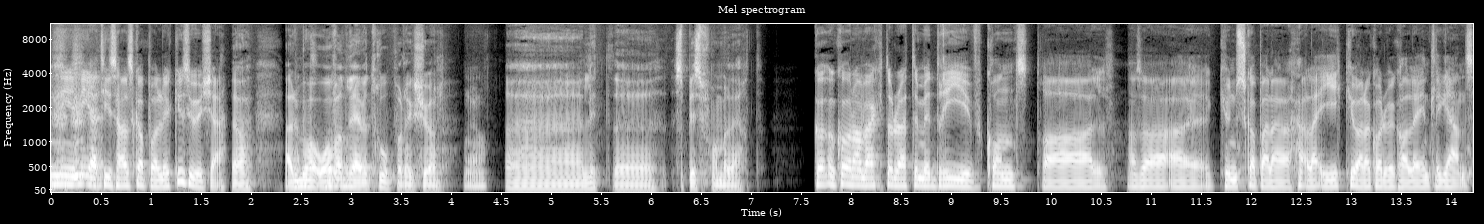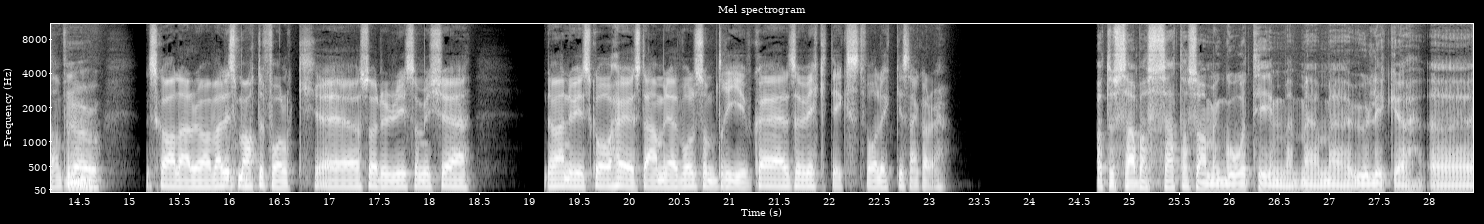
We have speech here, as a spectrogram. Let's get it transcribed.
ni av ti selskaper lykkes jo ikke. Ja. Du må ha overdrevet tro på deg sjøl. Ja. litt uh, spissformulert. Hvordan vekter du dette med driv kontra altså, uh, kunnskap, eller, eller IQ, eller hva du vil kalle intelligens? For Mm. det er jo skala, du har veldig smarte folk, eh, så er det de som ikke nødvendigvis går høyest der, men de har et voldsomt driv. Hva er det som er viktigst for å lykkes, tenker du? At du setter sammen gode team med, med ulike uh,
